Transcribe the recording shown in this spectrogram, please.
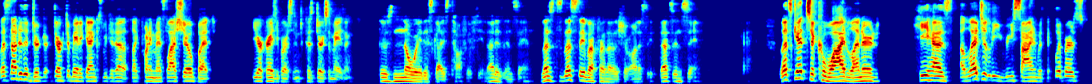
Let's not do the Dirk, Dirk debate again because we did that like 20 minutes last show. But you're a crazy person because Dirk's amazing. There's no way this guy's top 15. That is insane. Let's let's save that for another show. Honestly, that's insane. Okay. Let's get to Kawhi Leonard. He has allegedly re-signed with the Clippers.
